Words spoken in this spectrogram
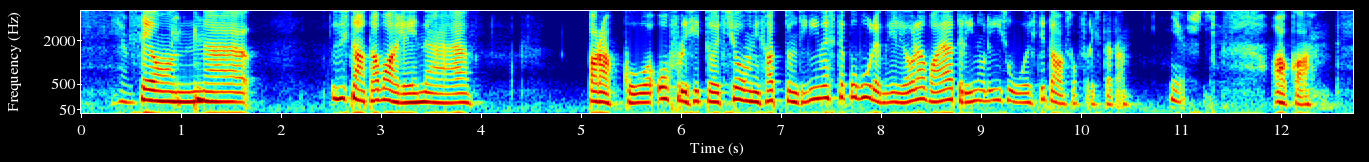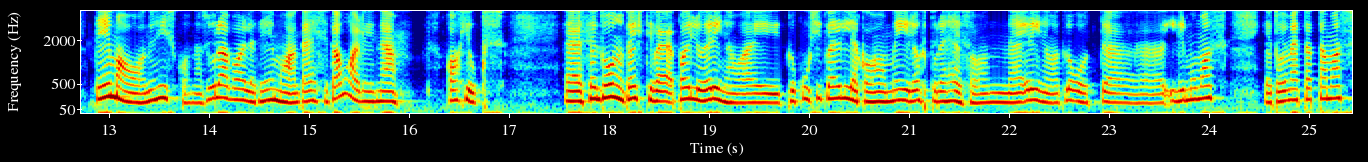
see on äh, üsna tavaline paraku ohvrisituatsiooni sattunud inimeste puhul ja meil ei ole vaja Triinu-Liisu uuesti taasohvristada. Just. Aga teema on ühiskonnas üleval ja teema on täiesti tavaline, kahjuks. See on toonud hästi palju erinevaid lugusid välja, ka meil Õhtulehes on erinevad lood äh, ilmumas ja toimetatamas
